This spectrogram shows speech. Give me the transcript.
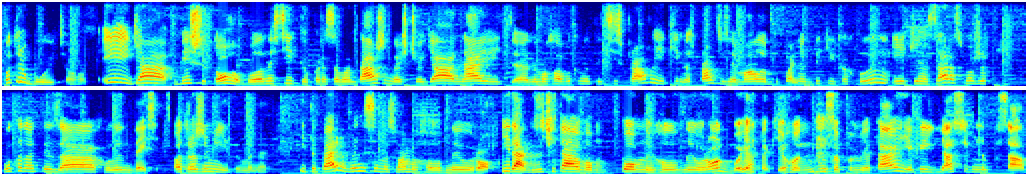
потребує цього. І я більше того була настільки перезавантажена, що я навіть е, не могла виконати ці справи, які насправді займали буквально декілька хвилин, і які я зараз можу виконати за хвилин 10. От розумієте мене. І тепер винесемо з вами головний урок. І так, зачитаю вам повний головний урок, бо я так його не запам'ятаю, який я собі написав.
